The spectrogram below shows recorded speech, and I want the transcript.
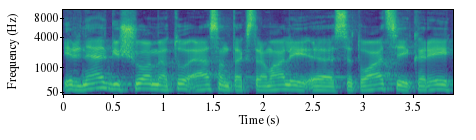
Ir netgi šiuo metu esant ekstremaliai e, situacijai, kariai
